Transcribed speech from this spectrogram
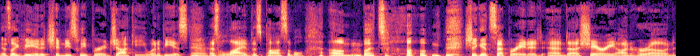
it's like being a chimney sweeper and jockey. You want to be as Yeah. as lithe as possible. Um, But um, she gets separated, and uh, Sherry on her own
